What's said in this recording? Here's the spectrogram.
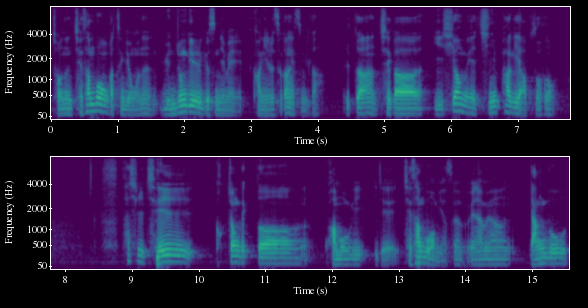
저는 제3보험 같은 경우는 윤종길 교수님의 강의를 수강했습니다. 일단 제가 이 시험에 진입하기에 앞서서 사실 제일 걱정됐던 과목이 이제 제3보험이었어요. 왜냐하면 양도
